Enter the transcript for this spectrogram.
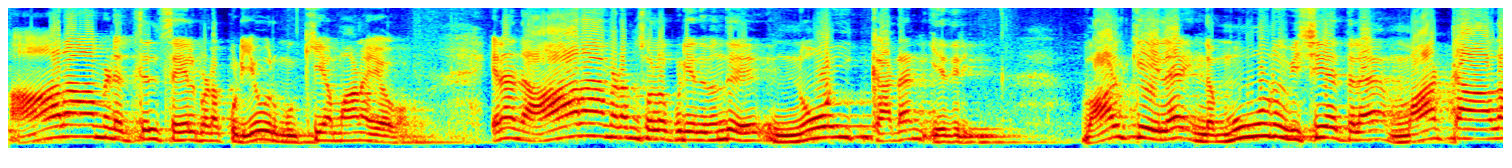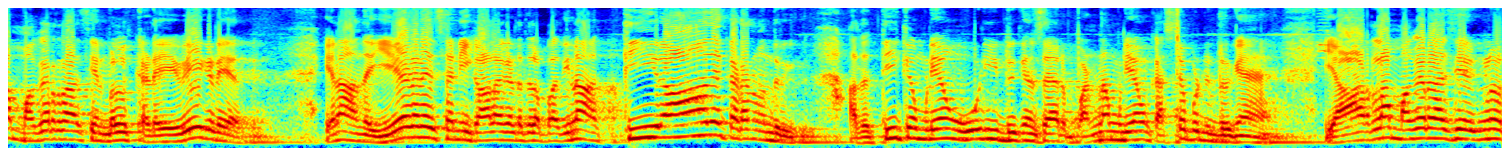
ஆறாம் இடத்தில் செயல்படக்கூடிய ஒரு முக்கியமான யோகம். ஏன்னா இந்த ஆறாம் இடம் சொல்லக்கூடியது வந்து நோய் கடன் எதிரி. வாழ்க்கையில இந்த மூணு விஷயத்துல மாட்டாத மகர ராசி என்பது கிடையவே கிடையாது. ஏன்னா அந்த ஏழரை சனி காலகட்டத்தில் பார்த்தீங்கன்னா தீராத கடன் வந்திருக்கு. அதை தீர்க்க முடியாமல் ஓடிட்டு இருக்கேன் சார். பண்ண முடியாமல் கஷ்டப்பட்டுட்டு இருக்கேன். யாரெல்லாம் மகர ராசியாக இருக்கீங்களோ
